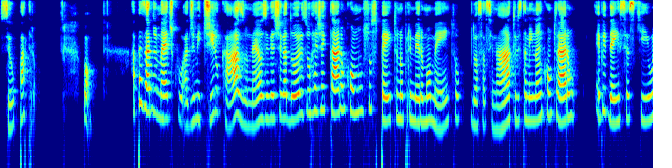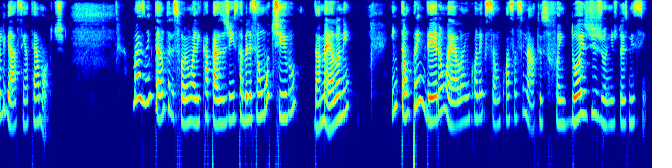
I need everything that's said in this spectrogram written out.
seu patrão. Bom, Apesar de o médico admitir o caso, né, os investigadores o rejeitaram como um suspeito no primeiro momento do assassinato. Eles também não encontraram evidências que o ligassem até a morte. Mas, no entanto, eles foram ali capazes de estabelecer um motivo da Melanie. Então, prenderam ela em conexão com o assassinato. Isso foi em 2 de junho de 2005.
